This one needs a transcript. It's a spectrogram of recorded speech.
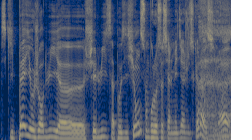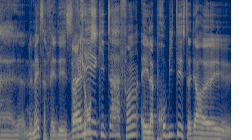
ce qui paye aujourd'hui euh, chez lui sa position. son boulot social media jusque-là aussi. ouais. Euh, le mec, ça fait des La années qu'il taffe, hein, et il a probité, c'est-à-dire, euh,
